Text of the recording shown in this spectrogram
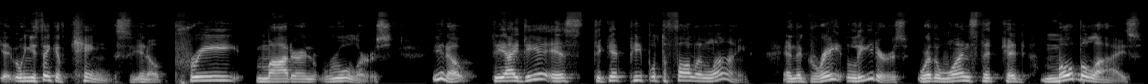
when you think of kings, you know, pre modern rulers, you know, the idea is to get people to fall in line. And the great leaders were the ones that could mobilize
